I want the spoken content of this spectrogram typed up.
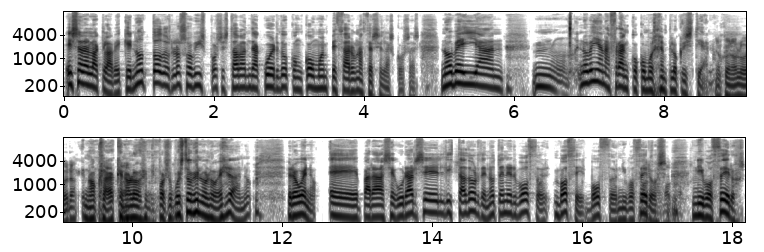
Esa era la clave, que no todos los obispos estaban de acuerdo con cómo empezaron a hacerse las cosas. No veían, mm, no veían a Franco como ejemplo cristiano. No, que no lo era. No, claro que no lo, por supuesto que no lo era, ¿no? Pero bueno, eh, para asegurarse el dictador de no tener voces, bozos, ni voceros, Voz, voz. ni voceros,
